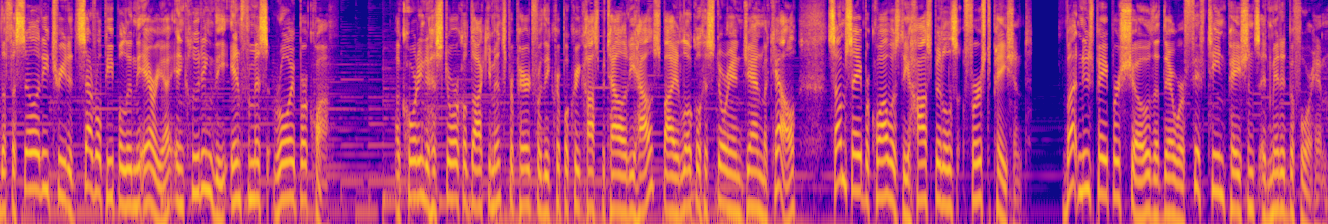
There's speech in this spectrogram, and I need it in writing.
the facility treated several people in the area, including the infamous Roy Bourquois. According to historical documents prepared for the Cripple Creek Hospitality House by local historian Jan McKell, some say Bourquois was the hospital's first patient but newspapers show that there were 15 patients admitted before him.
